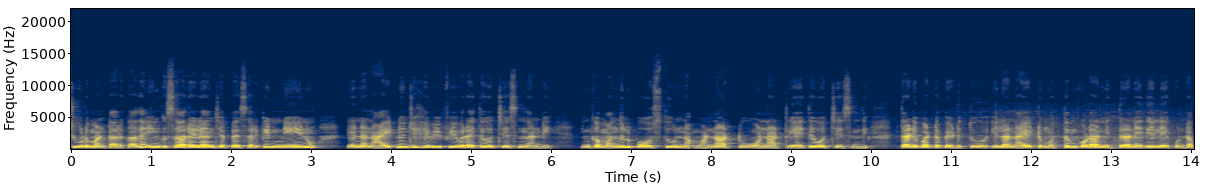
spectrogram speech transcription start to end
చూడమంటారు కదా. ఇంక సరేలే అని చెప్పేసరికి నేను నిన్న నైట్ నుంచి హెవీ ఫీవర్ అయితే వచ్చేసిందండి. ఇంకా మందులు పోస్తూ ఉన్న one nought two one nought three అయితే వచ్చేసింది. తడిబట్ట పెడుతూ ఇలా నైట్ మొత్తం కూడా నిద్ర అనేది లేకుండా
